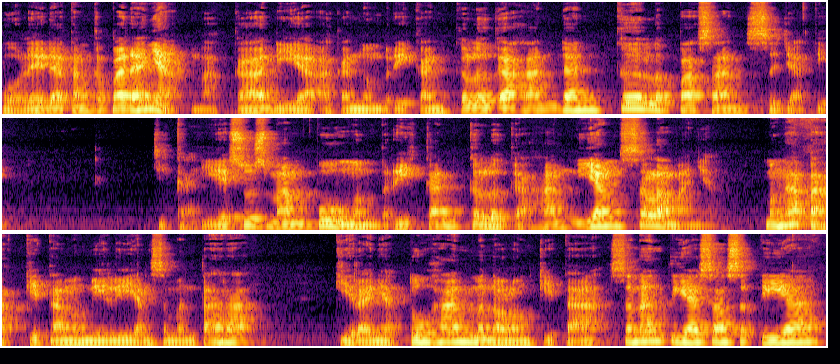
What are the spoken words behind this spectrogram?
boleh datang kepadanya, maka dia akan memberikan kelegahan dan kelepasan sejati jika Yesus mampu memberikan kelegahan yang selamanya. Mengapa kita memilih yang sementara? Kiranya Tuhan menolong kita senantiasa setia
